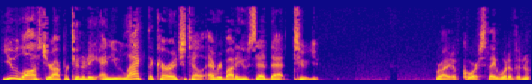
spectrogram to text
You lost your opportunity and you lacked the courage to tell everybody who said that to you. Right, of course they would have been,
